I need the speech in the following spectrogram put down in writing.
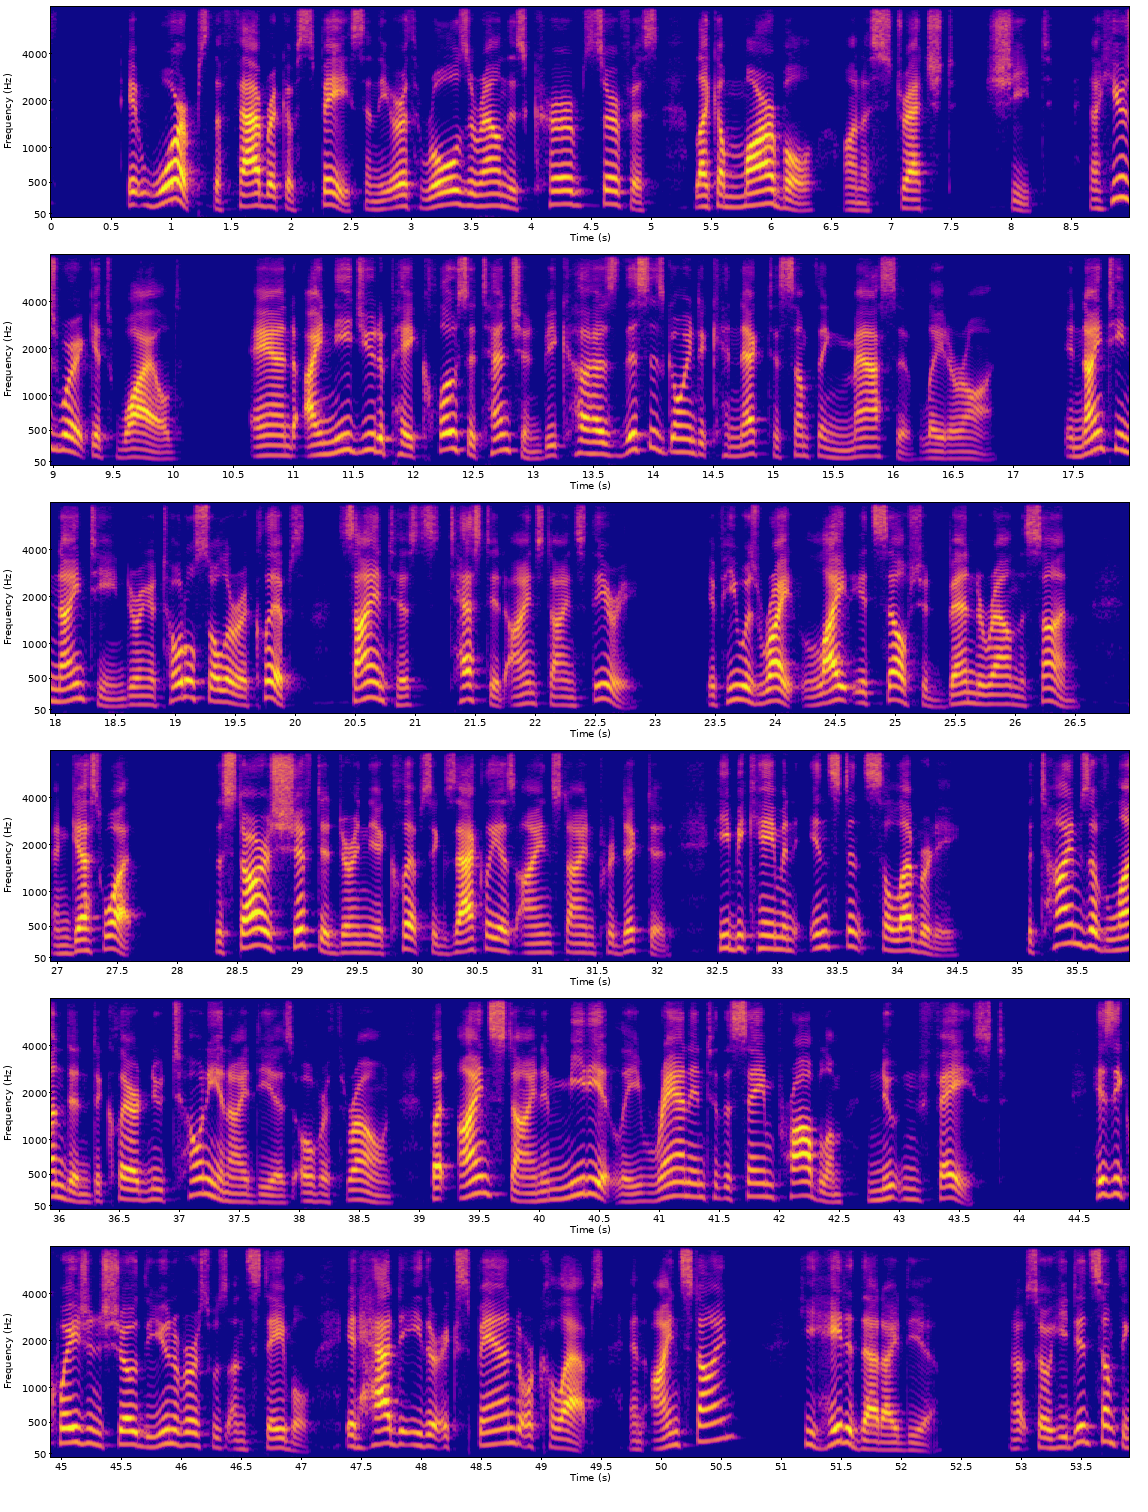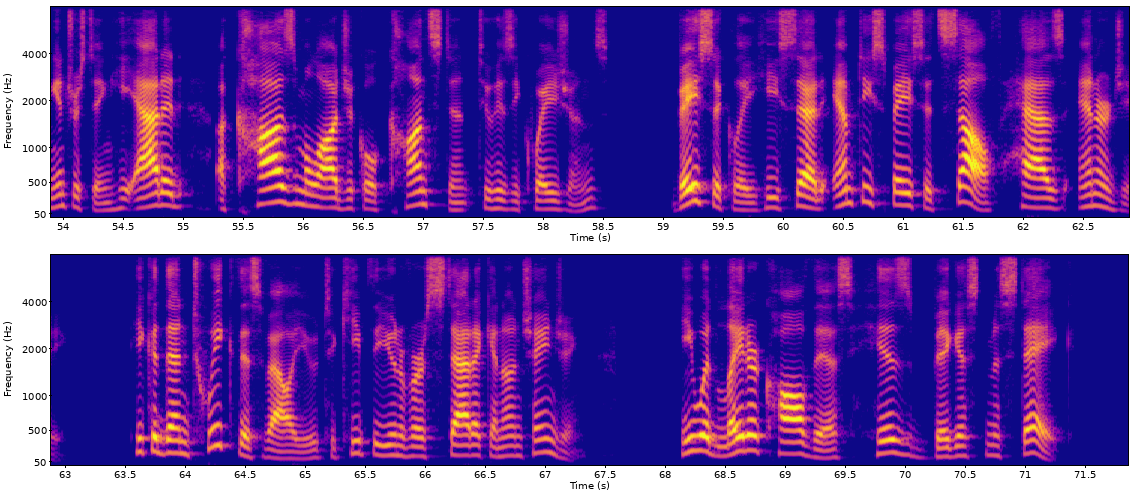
It warps the fabric of space, and the earth rolls around this curved surface like a marble on a stretched sheet. Now, here's where it gets wild, and I need you to pay close attention because this is going to connect to something massive later on. In 1919, during a total solar eclipse, scientists tested Einstein's theory. If he was right, light itself should bend around the sun. And guess what? The stars shifted during the eclipse exactly as Einstein predicted. He became an instant celebrity. The Times of London declared Newtonian ideas overthrown, but Einstein immediately ran into the same problem Newton faced. His equations showed the universe was unstable. It had to either expand or collapse. And Einstein? He hated that idea. so he did something interesting. He added a cosmological constant to his equations. Basically, he said empty space itself has energy. He could then tweak this value to keep the universe static and unchanging. He would later call this his biggest mistake.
